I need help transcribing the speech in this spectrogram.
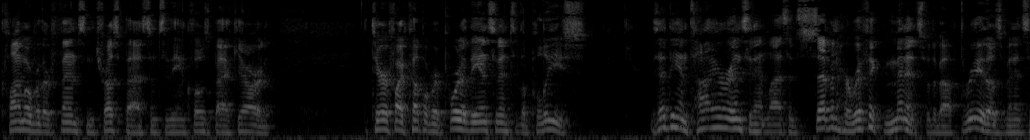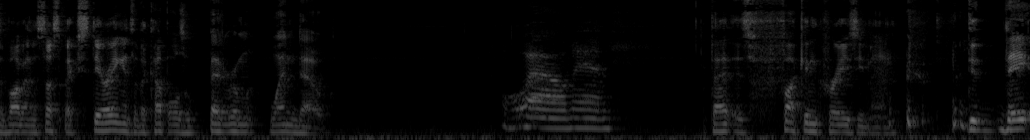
climb over their fence, and trespass into the enclosed backyard. The terrified couple reported the incident to the police. They said the entire incident lasted seven horrific minutes, with about three of those minutes involving the suspect staring into the couple's bedroom window. Wow, man. That is fucking crazy, man. Did they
